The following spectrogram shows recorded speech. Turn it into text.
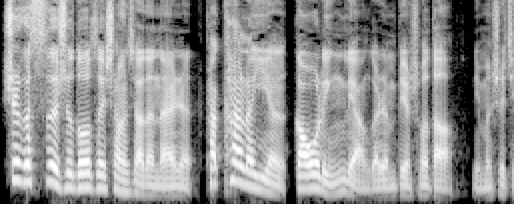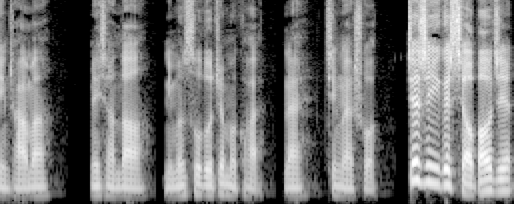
是个四十多岁上下的男人。他看了一眼高龄两个人，便说道：“你们是警察吗？没想到你们速度这么快。来，进来说。”这是一个小包间，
